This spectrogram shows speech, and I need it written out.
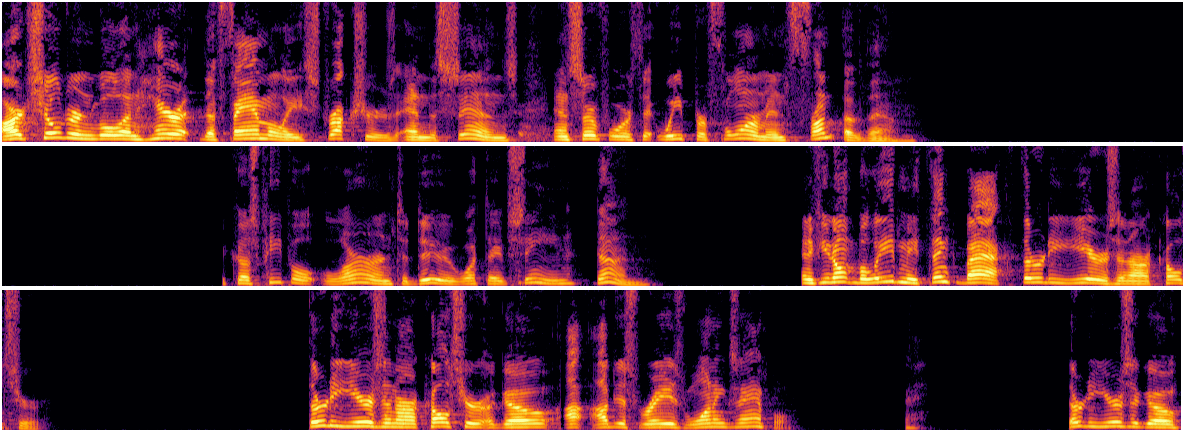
Our children will inherit the family structures and the sins and so forth that we perform in front of them. Because people learn to do what they've seen done. And if you don't believe me, think back 30 years in our culture. 30 years in our culture ago, I'll just raise one example. 30 years ago,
